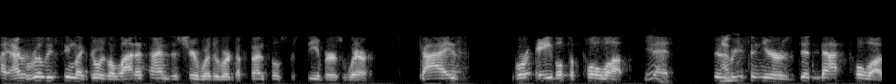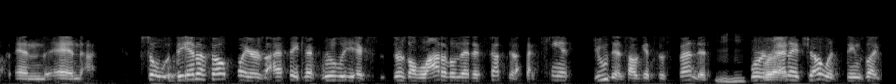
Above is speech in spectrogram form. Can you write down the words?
I, I really seemed like there was a lot of times this year where there were defenseless receivers where guys were able to pull up Yeah. that in I'm- recent years did not pull up, and and so the NFL players I think have really ex- there's a lot of them that accept it. I can't do this. I'll get suspended. Mhm. Where Right. in NHL it seems like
